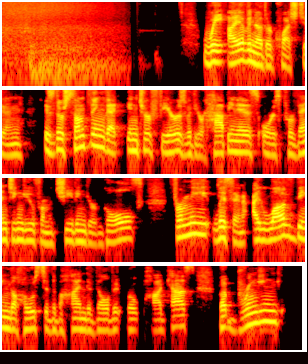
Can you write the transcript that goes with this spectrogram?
Wait, I have another question. Is there something that interferes with your happiness or is preventing you from achieving your goals? For me, listen, I love being the host of the Behind the Velvet Rope podcast, but bringing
